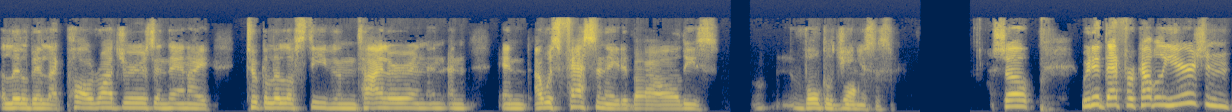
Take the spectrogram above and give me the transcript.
a little bit like Paul Rodgers and then I took a little of Steven Tyler and and and and I was fascinated by all these vocal geniuses. Yeah. So we did that for a couple of years and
